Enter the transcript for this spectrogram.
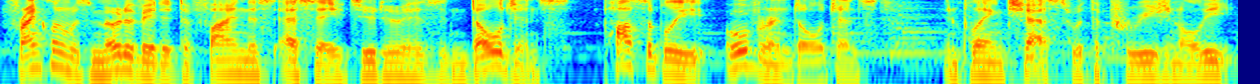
Franklin was motivated to find this essay due to his indulgence, possibly overindulgence, in playing chess with the Parisian elite.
